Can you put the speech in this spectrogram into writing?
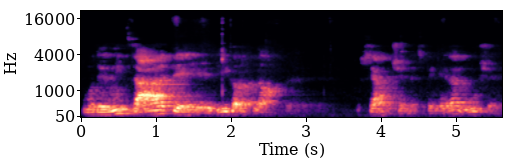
modernizzate dicono no, possiamo accendere e spegnere la luce,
